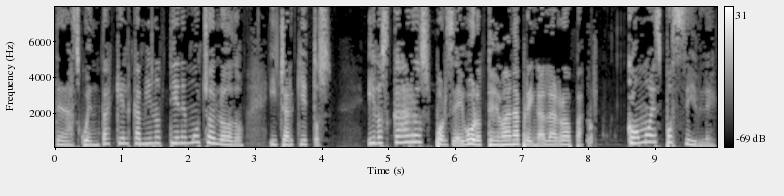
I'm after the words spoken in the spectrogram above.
te das cuenta que el camino tiene mucho lodo y charquitos, y los carros por seguro te van a pringar la ropa. ¿Cómo es posible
